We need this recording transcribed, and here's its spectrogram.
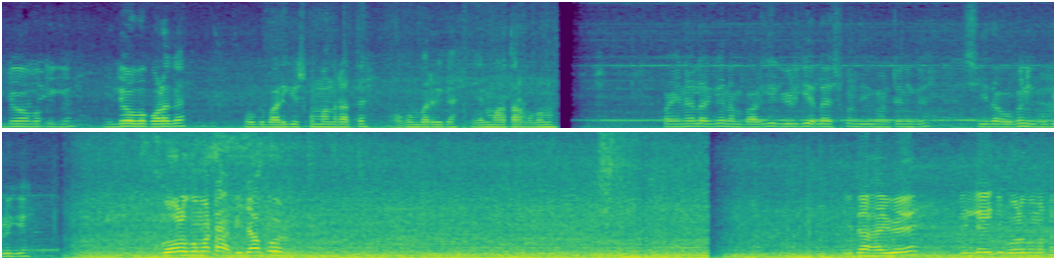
ಇಲ್ಲೇ ಹೋಗ್ಬೇಕು ಈಗ. ಇಲ್ಲೇ ಹೋಗ್ಬೇಕು ಒಳಗೆ. ಹೋಗಿ ಬಾಡಿಗೆ ಇಸ್ಕೊಂಬಂದ್ರತ್ತೆ ಹೋಗೊಂಬರ್ರಿ ಈಗ. ಏನು ಮಾಡ್ತಾರೆ ನೋಡೋಣ. ಫೈನಲ್ ಆಗಿ ನಮ್ಮ ಬಾಡಿಗೆ ಗಿಡ್ಗಿ ಎಲ್ಲ ಇಸ್ಕೊಂಡು ಈಗ ಸೀದಾ ಹೋಗೋಣ ಈಗ ಹುಬ್ಳಿಗೆ. ಗೋಳ್ಗುಮಠ ಬಿಜಾಪುರ್. ಹೈವೇ, ಇಲ್ಲೇ ಐತಿ ಗೋಳಗುಮಠ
